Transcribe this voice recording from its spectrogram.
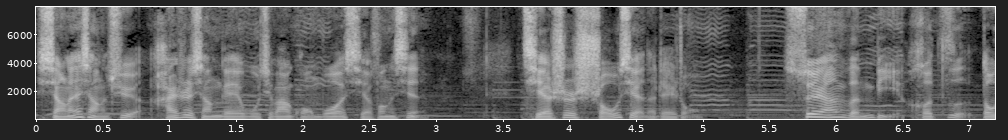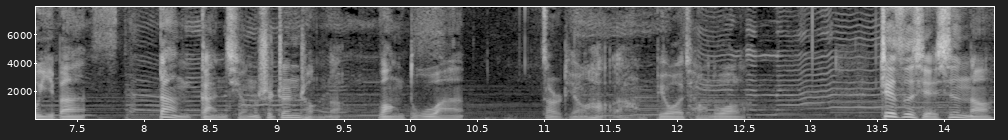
想来想去，还是想给五七八广播写封信，且是手写的这种。虽然文笔和字都一般，但感情是真诚的。望读完，字儿挺好的，比我强多了。这次写信呢，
